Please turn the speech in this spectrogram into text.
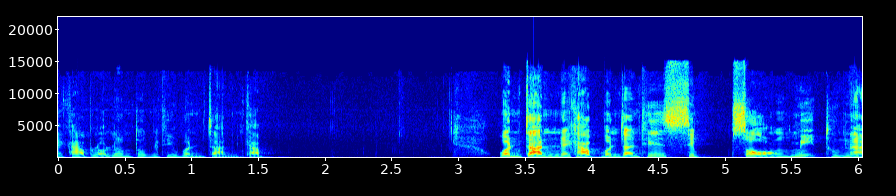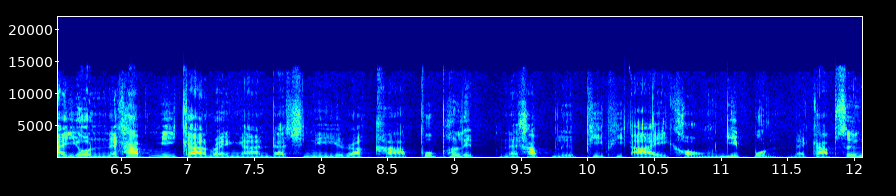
นะครับ เราเริ่มต้นกันที่วันจันทร์ครับ วันจันทร์นะครับ วันจันทร์ที่ 12 มิถุนายนนะครับมีการรายงานดัชนีราคาผู้ผลิตนะครับหรือ PPI ของญี่ปุ่นนะครับซึ่ง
